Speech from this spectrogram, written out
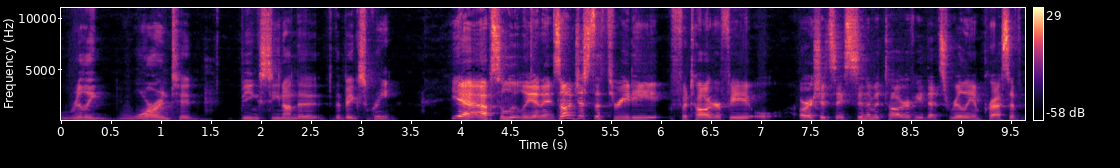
really warranted being seen on the the big screen. Yeah, absolutely. And it's not just the 3D photography, or, or I should say cinematography, that's really impressive.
